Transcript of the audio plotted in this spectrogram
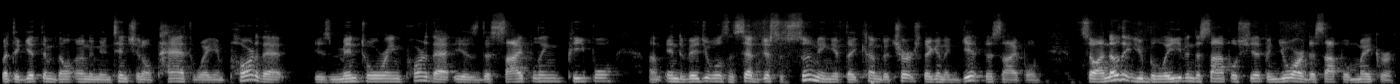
but to get them on an intentional pathway. And part of that is mentoring, part of that is discipling people, um, individuals, instead of just assuming if they come to church, they're going to get discipled. So I know that you believe in discipleship and you are a disciple maker.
